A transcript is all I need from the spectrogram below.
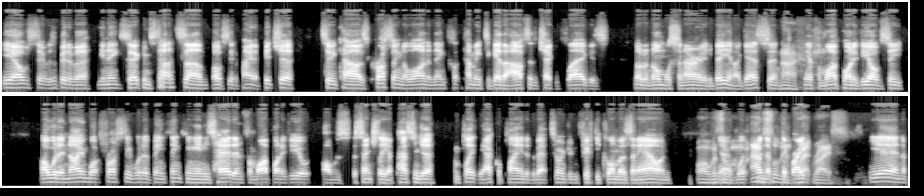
Yeah, obviously it was a bit of a unique circumstance. Um, obviously to paint a picture, two cars crossing the line and then cl- coming together after the checkered flag is not a normal scenario to be in, I guess. And no. yeah, from my point of view, obviously I would have known what Frosty would have been thinking in his head. And from my point of view, I was essentially a passenger completely aquaplaned at about 250 kilometers an hour. And oh, it was an absolutely the, the break, wet race. Yeah, and the,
